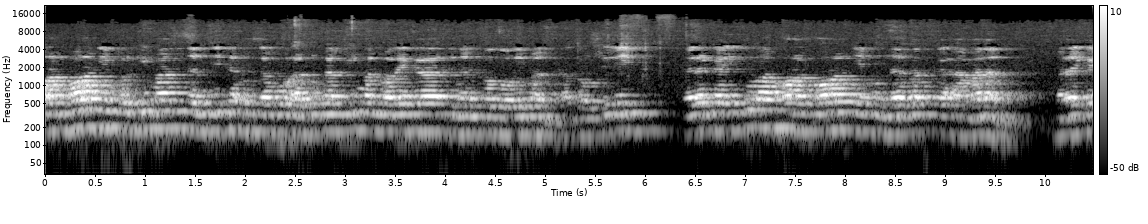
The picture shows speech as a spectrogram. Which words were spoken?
orang-orang yang beriman dan tidak mencampur adukan iman mereka dengan kezaliman atau syirik mereka itulah orang-orang yang mendapat keamanan. Mereka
